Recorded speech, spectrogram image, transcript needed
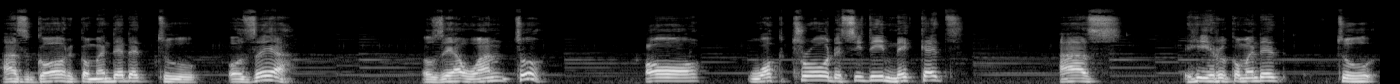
as God recommended it to Hosea. Hosea 1 2. Or walk through the city naked as he recommended to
